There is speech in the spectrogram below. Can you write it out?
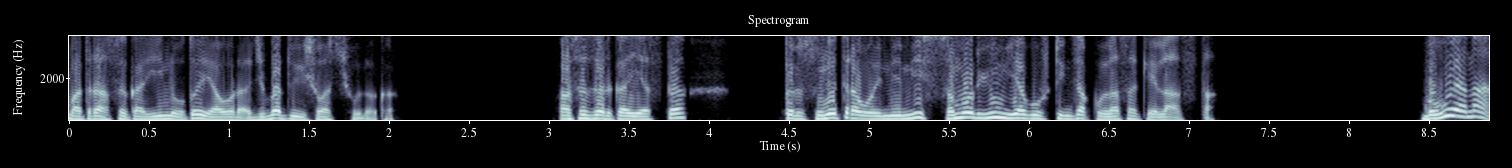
मात्र असं काही नव्हतं यावर अजिबात विश्वास ठेवू नका. असं जर काही असतं तर सुनेत्रा वहिनींनी समोर येऊन या गोष्टींचा खुलासा केला असता. बघूया ना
